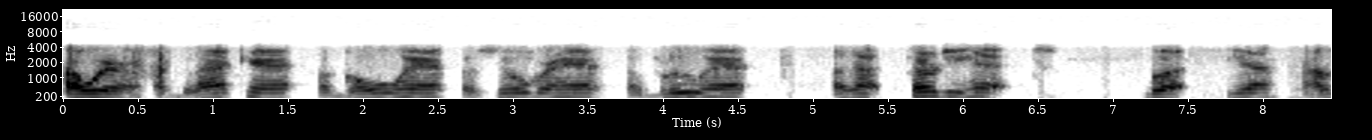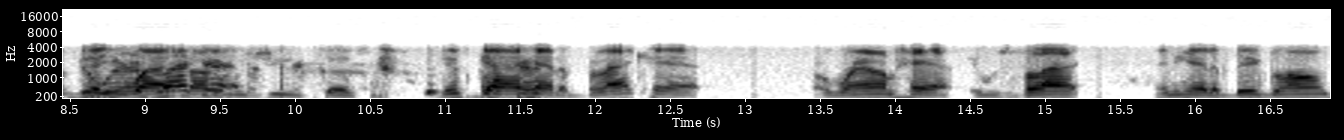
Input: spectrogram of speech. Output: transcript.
I wear a black hat, a gold hat, a silver hat, a blue hat. I got 30 hats. But, yeah, I I'll do tell you why I thought hat. it was you because this guy Okay. had a black hat, a round hat. It was black, and he had a big long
